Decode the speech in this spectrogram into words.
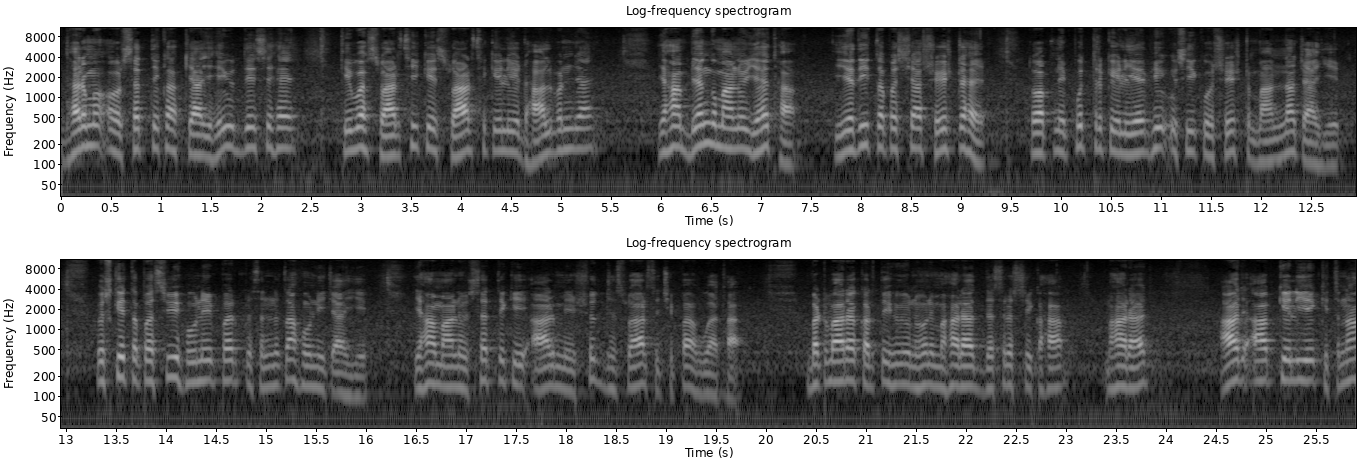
धर्म और सत्य का क्या यही उद्देश्य है कि वह स्वार्थी के स्वार्थ के लिए ढाल बन जाए? यहाँ व्यंग मानो यह था यदि तपस्या श्रेष्ठ है तो अपने पुत्र के लिए भी उसी को श्रेष्ठ मानना चाहिए। उसके तपस्वी होने पर प्रसन्नता होनी चाहिए। यहाँ मानो सत्य की आड़ में शुद्ध स्वार्थ छिपा हुआ था। बंटवारा करते हुए उन्होंने महाराज दशरथ से कहा, महाराज, आज आपके लिए कितना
